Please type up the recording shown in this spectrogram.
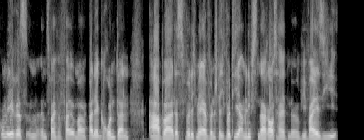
um Ehre ist im, im, Zweifelfall immer der Grund dann. Aber das würde ich mir eher wünschen. Ich würde die am liebsten da raushalten irgendwie, weil sie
